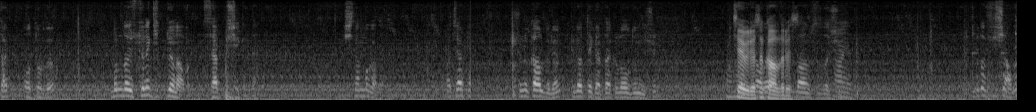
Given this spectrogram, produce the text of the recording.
Tak oturdu. Bunu da üstüne kilitliyorsun abi. Sert bir şekilde. İşlem bu kadar. Açarken şunu kaldırıyorsun. Pilot teker takılı olduğunu düşün. Çeviriyorsun Havaya kaldırıyorsun. Bağımsızlaşıyor. Aynen. Bu da fiş abi.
